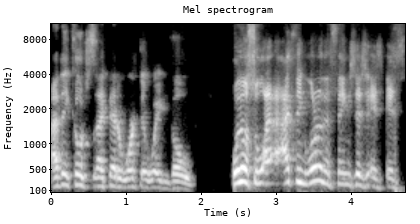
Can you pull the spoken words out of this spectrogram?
I think coaches like that are worth their weight in gold. Well, no, so I, I think one of the things is, is, is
